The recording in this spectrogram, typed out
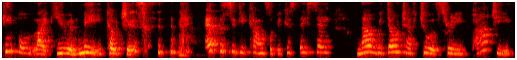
people like you and me, coaches, yeah. at the city council because they say now we don't have two or three party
